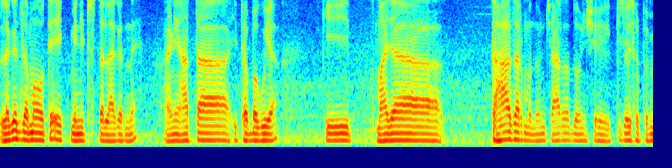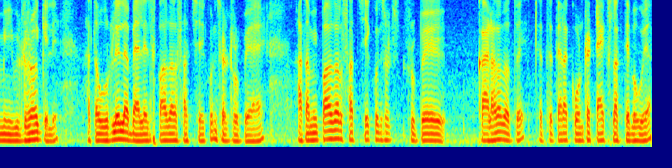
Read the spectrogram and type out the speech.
लगेच जमा होते. एक मिनिटसुद्धा लागत नाही. आणि आता इथं बघूया की माझ्या दहा हजारमधून चार हजार दोनशे एक्केचाळीस रुपये मी विड्रॉ केले. आता उरलेला बॅलन्स पाच हजार सातशे एकोणसाठ रुपये आहे. आता मी पाच हजार सातशे एकोणसाठ रुपये काढायला जातो आहे तर त्याला कोणता टॅक्स लागते बघूया.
